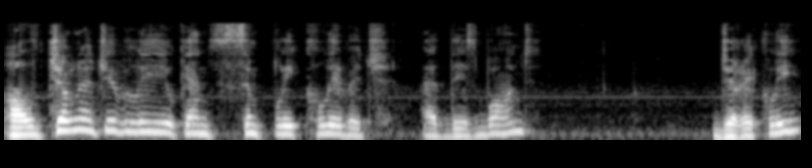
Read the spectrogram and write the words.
Alternatively, you can simply cleavage at this bond directly,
